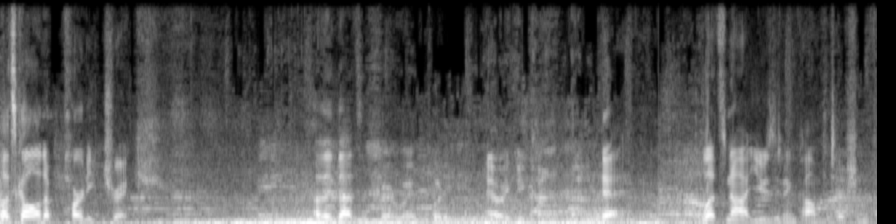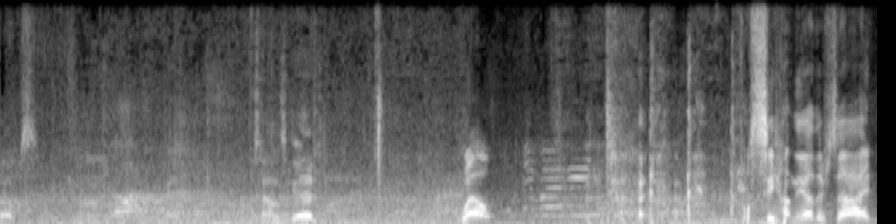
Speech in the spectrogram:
Let's call it a party trick. I think that's a fair way of putting it. Yeah, we could call it that. Yeah. Let's not use it in competition, folks. Sounds good. Well, we'll see you on the other side.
